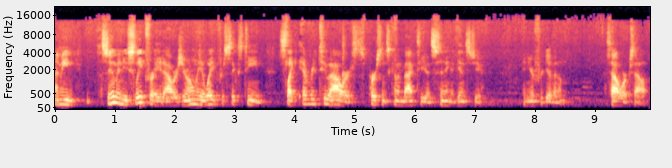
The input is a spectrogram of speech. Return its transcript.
I mean, assuming you sleep for eight hours, you're only awake for 16. It's like every two hours, this person's coming back to you and sinning against you, and you're forgiving them. That's how it works out.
